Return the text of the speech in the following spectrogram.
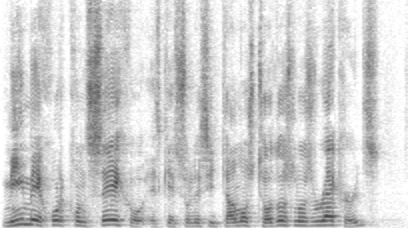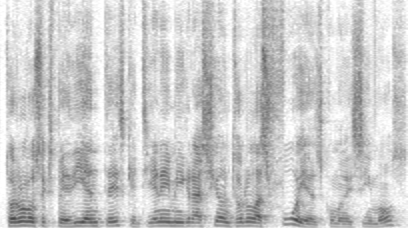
mi mejor consejo es que solicitamos todos los records, todos los expedientes que tiene inmigración, todas las follas, como decimos,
